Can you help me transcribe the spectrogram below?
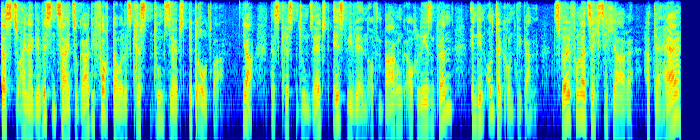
dass zu einer gewissen Zeit sogar die Fortdauer des Christentums selbst bedroht war. Ja, das Christentum selbst ist, wie wir in Offenbarung auch lesen können, in den Untergrund gegangen. 1260 Jahre hat der Herr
